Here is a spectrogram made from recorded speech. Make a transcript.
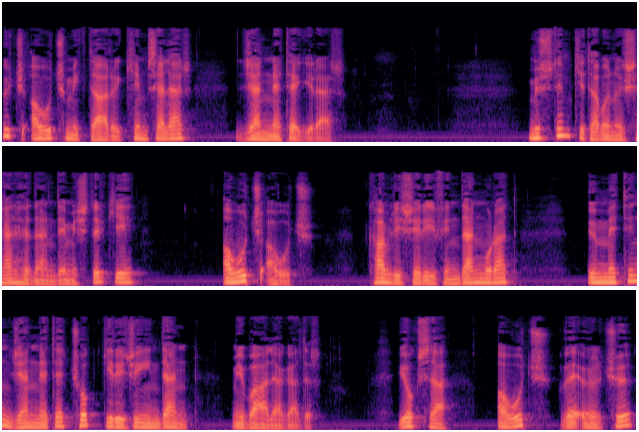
üç avuç miktarı kimseler cennete girer. Müslim kitabını şerh eden demiştir ki, avuç avuç, kavli şerifinden murat, ümmetin cennete çok gireceğinden mübalağadır. Yoksa avuç ve ölçü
